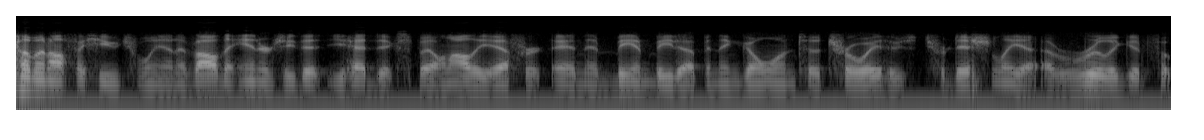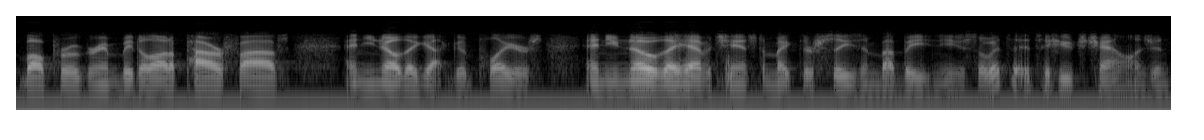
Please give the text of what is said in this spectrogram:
coming off a huge win, of all the energy that you had to expel and all the effort, and then being beat up, and then going to Troy, who's traditionally a, a really good football program, beat a lot of Power Fives, and you know they got good players, and you know they have a chance to make their season by beating you. So it's it's a huge challenge, and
